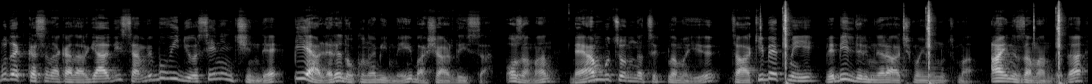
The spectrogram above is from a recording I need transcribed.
bu dakikasına kadar geldiysen ve bu video senin için de bir yerlere dokunabilmeyi başardıysa o zaman beğen butonuna tıklamayı, takip etmeyi ve bildirimleri açmayı unutma. Aynı zamanda da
